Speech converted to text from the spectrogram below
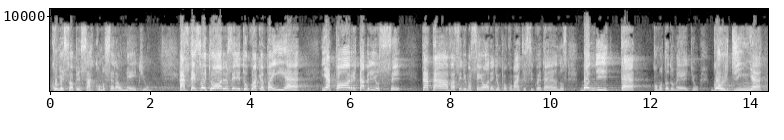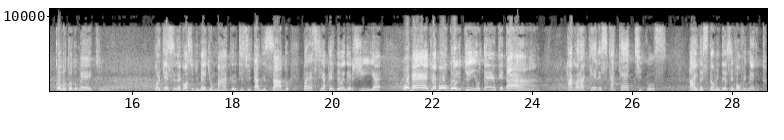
começou a pensar como será o médium. Às 18 horas ele tocou a campainha e a porta abriu-se. Tratava-se de uma senhora de um pouco mais de 50 anos, bonita, como todo médium, gordinha, como todo médium. porque esse negócio de médium magro, desvitalizado, parece que já perdeu energia. O médio é bom gordinho, tem o que dar. Agora, aqueles caquéticos ainda estão em desenvolvimento,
